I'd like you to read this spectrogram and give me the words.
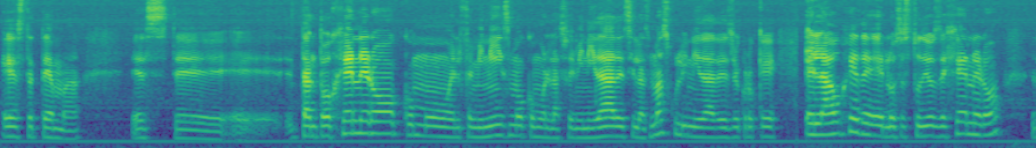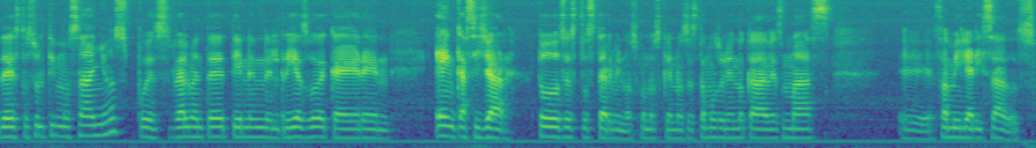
este tema este eh, tanto género como el feminismo como las feminidades y las masculinidades yo creo que el auge de los estudios de género de estos últimos años pues realmente tienen el riesgo de caer en encasillar todos estos términos con los que nos estamos volviendo cada vez más eh, familiarizados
